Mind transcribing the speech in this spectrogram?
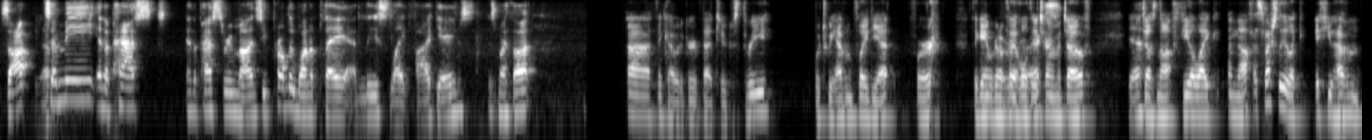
So I, Yep. to me, in the past in the past three months, you probably want to play at least like five games. Is my thought. Uh, I think I would agree with that too, because three, which we haven't played yet for the game we're going to play a whole day tournament of, Yeah. does not feel like enough. Especially like if you haven't,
